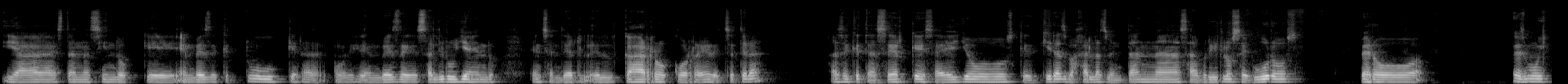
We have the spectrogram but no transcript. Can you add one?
y ya están haciendo que en vez de que tú quieras, como dije, en vez de salir huyendo, encender el carro, correr, etcétera, hace que te acerques a ellos, que quieras bajar las ventanas, abrir los seguros, pero es muy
